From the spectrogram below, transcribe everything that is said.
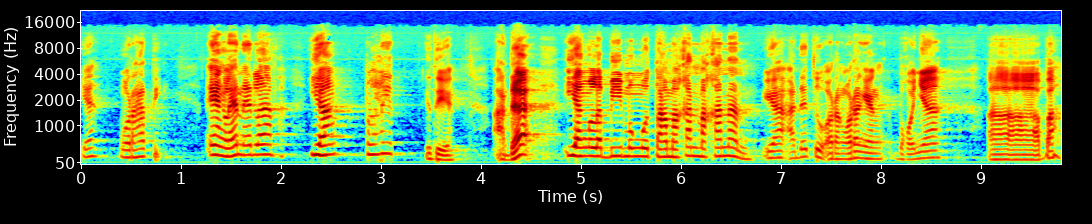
ya, murah hati. Yang lain adalah yang pelit gitu ya. Ada yang lebih mengutamakan makanan ya, ada tuh orang-orang yang pokoknya uh, apa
